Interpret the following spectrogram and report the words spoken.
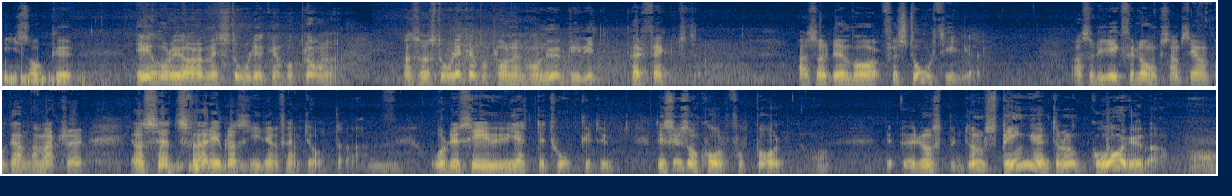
ishockey. Det har att göra med storleken på planen. Alltså storleken på planen har nu blivit perfekt. Alltså den var för stor tidigare. Alltså det gick för långsamt. Ser man på gamla matcher. Jag har sett Sverige-Brasilien 58. Va? Och det ser ju jättetokigt ut. Det ser ut som korpfotboll. De, sp- de springer inte, de går ju va. Ja,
